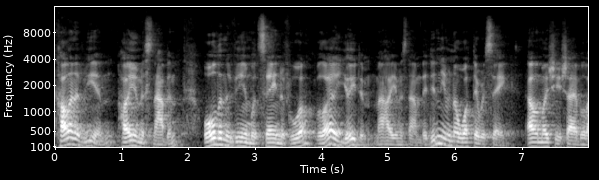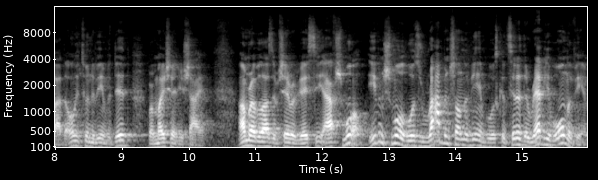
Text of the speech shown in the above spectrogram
Kol Nevi'im hayu misnabim. All the Nevi'im would say Nevuah, v'lo yoidim ma hayu misnabim. They didn't even know what they were saying. El Moshe Yeshaya b'lavad. The only two Nevi'im who did were Moshe and Yeshaya. Amr Rabbi Lazar b'shem Rabbi Yosef, af Shmuel. Even Shmuel, who was Rabban Shal Nevi'im, who was considered the Rebbe of all Nevi'im.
